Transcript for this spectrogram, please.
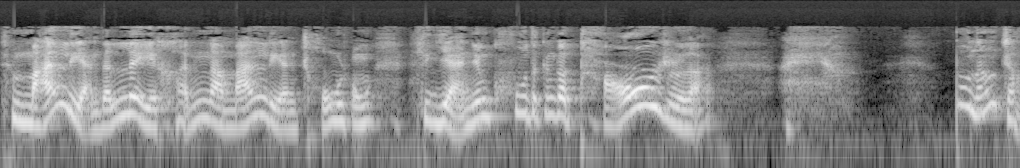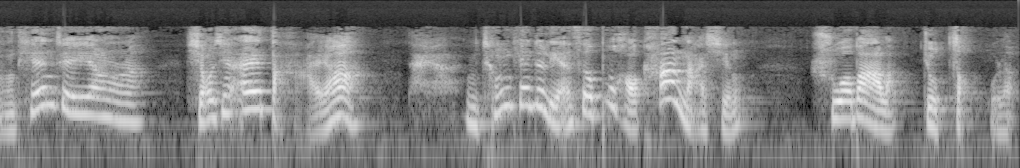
这满脸的泪痕呐，满脸愁容，眼睛哭的跟个桃似的。哎呀，不能整天这样啊，小心挨打呀！哎呀，你成天这脸色不好看哪行？说罢了就走了。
